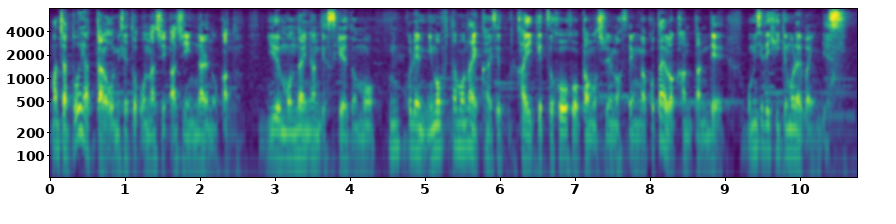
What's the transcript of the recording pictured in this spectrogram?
まあ、じゃあどうやったらお店と同じ味になるのかという問題なんですけれどもこれ身も蓋もない解解決方法かもしれませんが答えは簡単でお店で引いてもらえばいいんです。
